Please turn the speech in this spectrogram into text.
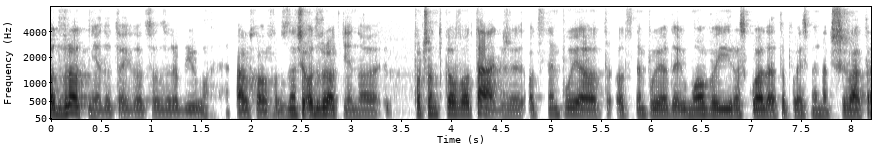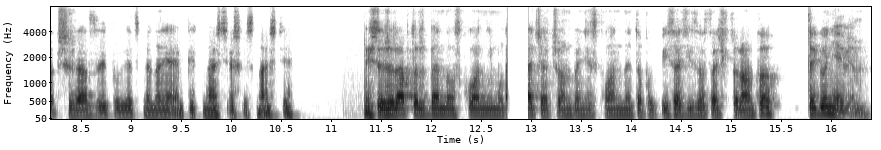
odwrotnie do tego, co zrobił Al Horford. Znaczy odwrotnie, no początkowo tak, że odstępuje od, odstępuje od tej umowy i rozkłada to powiedzmy na 3 lata, 3 razy powiedzmy, no nie wiem, 15, 16. Myślę, że Raptors będą skłonni mu dać, a czy on będzie skłonny to podpisać i zostać w Toronto, tego nie wiem.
